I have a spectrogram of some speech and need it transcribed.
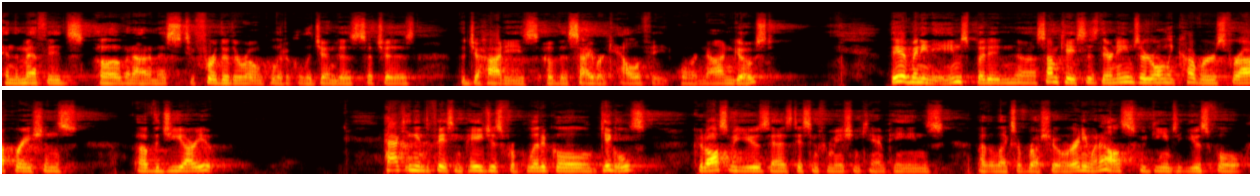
and the methods of Anonymous to further their own political agendas, such as the jihadis of the cyber caliphate or non-ghost. They have many names, but in uh, some cases, their names are only covers for operations of the GRU. Hacking into facing pages for political giggles could also be used as disinformation campaigns by the likes of Russia or anyone else who deems it useful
